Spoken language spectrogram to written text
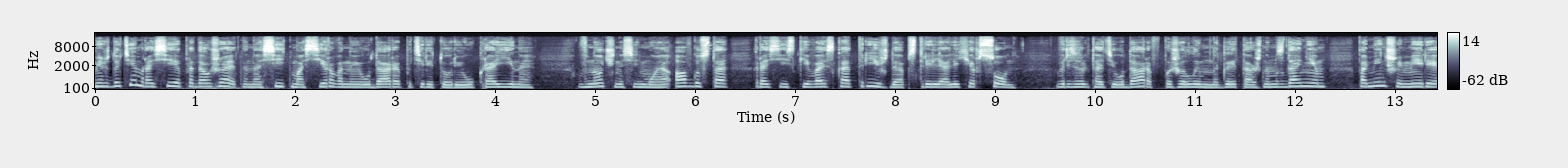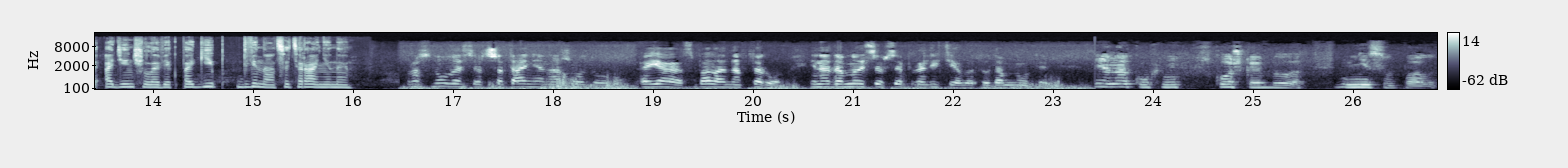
Между тем, Россия продолжает наносить массированные удары по территории Украины. В ночь на 7 августа российские войска трижды обстреляли Херсон. В результате ударов по жилым многоэтажным зданиям по меньшей мере один человек погиб, 12 ранены. Проснулась от шатания нашего дома. А я спала на втором. И надо мной все, все пролетело туда внутрь. Я на кухне с кошкой была. Вниз упала.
